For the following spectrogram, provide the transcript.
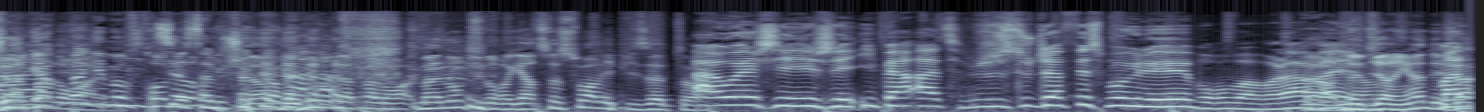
je pas regarde le pas. Game of Thrones, mais ça me choque Non, on n'a pas le droit. Manon, tu nous regardes ce soir l'épisode, toi. Ah ouais, j'ai j'ai hyper hâte. Je suis déjà fait spoiler. Bon bah voilà. Alors, ne hein. dis rien déjà, Bah,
